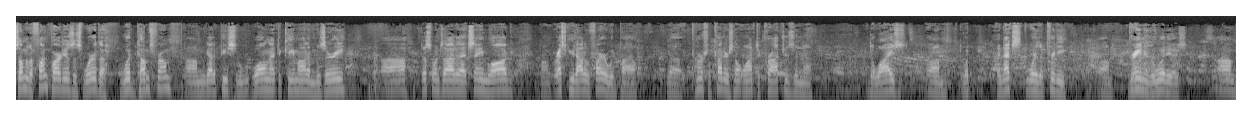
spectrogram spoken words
some of the fun part is is where the wood comes from. Um, we got a piece of walnut that came out of Missouri. Uh, this one's out of that same log, um, rescued out of a firewood pile. The commercial cutters don't want the crotches and the, the Ys um, what, and that's where the pretty um, grain of the wood is. Um,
